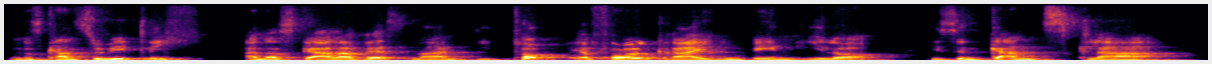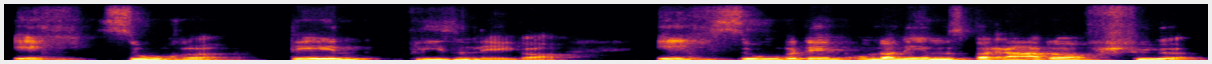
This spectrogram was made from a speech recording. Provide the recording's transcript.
und das kannst du wirklich an der Skala festmachen, die top erfolgreichen BNIler, die sind ganz klar. Ich suche den Fliesenleger. Ich suche den Unternehmensberater für.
